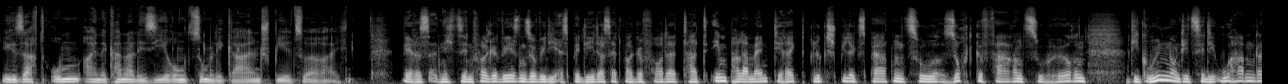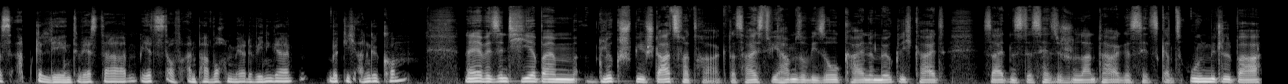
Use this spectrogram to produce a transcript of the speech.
wie gesagt, um eine Kanalisierung zum legalen Spiel zu erreichen. Wäre es nicht sinnvoll gewesen, so wie die SPD das etwa gefordert hat, im Parlament direkt Glücksspielexperten zu Suchtgefahren zu hören? Die Grünen und die CDU haben das abgelehnt. Wäre es da jetzt auf ein paar Wochen mehr oder weniger wirklich angekommen? Naja, wir sind hier beim Glücksspielstaatsvertrag. Das heißt, wir haben sowieso keine Möglichkeit seitens des Hessischen Landtages jetzt ganz unmittelbar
